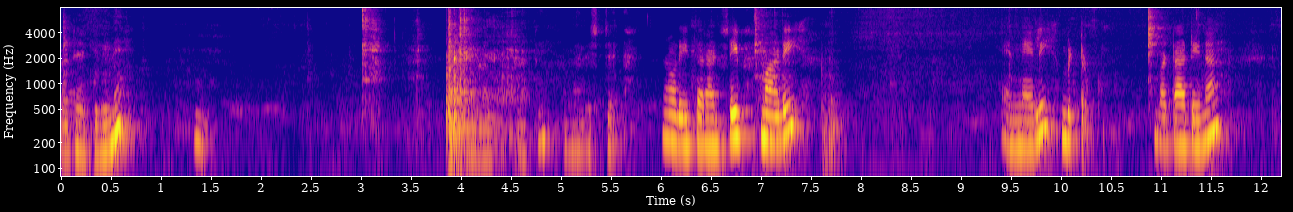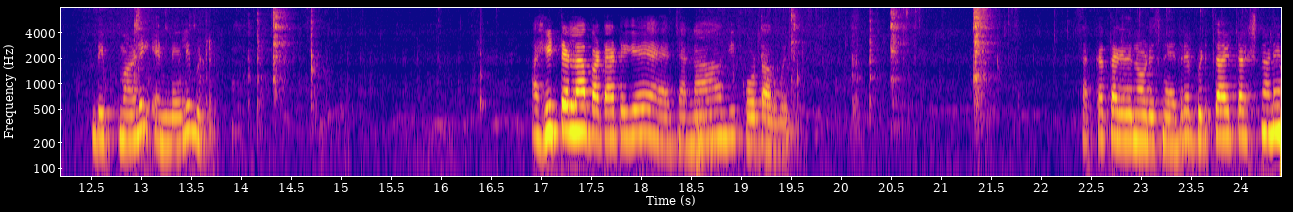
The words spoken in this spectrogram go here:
ಬಟಾಟಿ ಹಾಕಿದ್ದೀನಿ. ಬಟಾಟೆ ಆಮೇಲೆ ಇಷ್ಟೇ. ನೋಡಿ, ಈ ಥರ ಡಿಪ್ ಮಾಡಿ ಎಣ್ಣೆಯಲ್ಲಿ ಬಿಟ್ಟರು ಬಟಾಟಿನ ಡಿಪ್ ಮಾಡಿ ಎಣ್ಣೆಯಲ್ಲಿ ಬಿಟ್ಟರು ಆ ಹಿಟ್ಟೆಲ್ಲ ಬಟಾಟಿಗೆ ಚೆನ್ನಾಗಿ ಕೋಟ್ ಆಗಬೇಕು. ಸಖತ್ತಾಗಿದೆ ನೋಡಿ ಸ್ನೇಹಿತರೆ, ಬಿಡ್ತಾ ಇದ್ದ ತಕ್ಷಣವೇ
